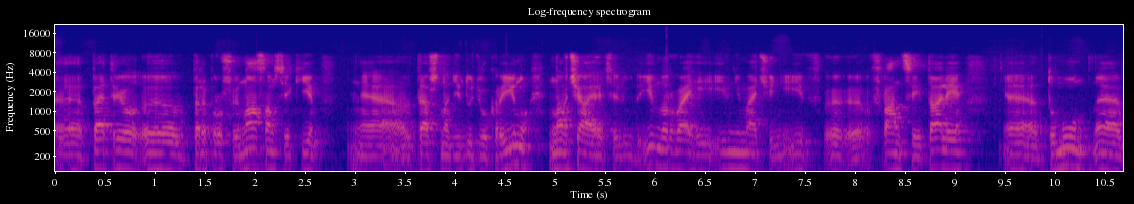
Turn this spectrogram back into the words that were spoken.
е, Петріо, е, перепрошую, Насамс, які е, теж надійдуть в Україну. Навчаються люди і в Норвегії, і в Німеччині, і в е, Франції, Італії. Е, Тому е,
